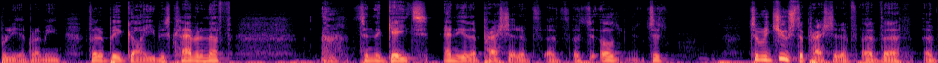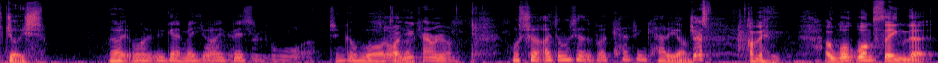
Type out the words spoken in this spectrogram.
brilliant. But I mean, for a big guy, he was clever enough to negate any of the pressure of, of, of or to to reduce the pressure of of, uh, of Joyce. All right, what are you getting, mate? You all right, biz? drink of water. Drink of water. all right, you carry on. well, sure. I don't think. Well, carry, carry on. Just I mean, uh, one, one thing that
